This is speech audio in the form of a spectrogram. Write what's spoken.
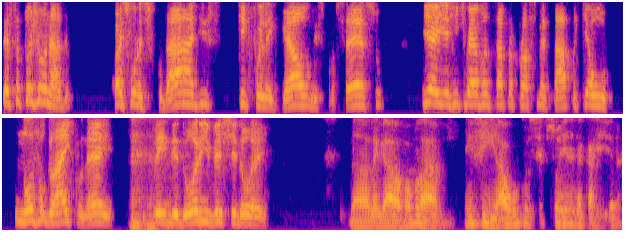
dessa tua jornada quais foram as dificuldades, o que foi legal nesse processo. E aí a gente vai avançar para a próxima etapa, que é o novo Glaico, né? Empreendedor e investidor aí. Não, legal, vamos lá. Enfim, algo que eu sempre sonhei na minha carreira.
